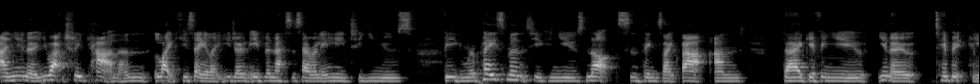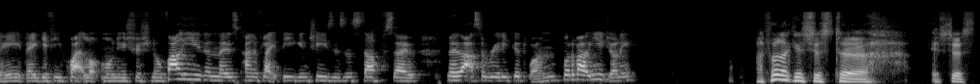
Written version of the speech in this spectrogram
And you know, you actually can. And like you say, like you don't even necessarily need to use vegan replacements. You can use nuts and things like that. And they're giving you, you know, typically they give you quite a lot more nutritional value than those kind of like vegan cheeses and stuff. So no, that's a really good one. What about you, Johnny? I feel like it's just uh it's just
